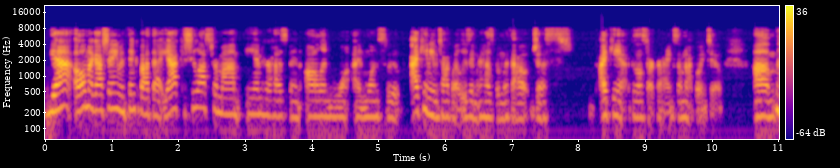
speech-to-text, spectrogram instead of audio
Yeah. Oh my gosh, I didn't even think about that. Yeah, because she lost her mom and her husband all in one in one swoop. I can't even talk about losing my husband without just I can't because I'll start crying. So I'm not going to. Um,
